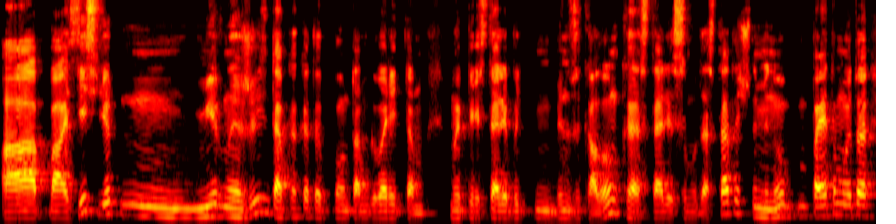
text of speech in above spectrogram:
а, а здесь идет мирная жизнь, там, как это он там говорит, там, мы перестали быть бензоколонкой, а стали самодостаточными. Ну, поэтому это,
